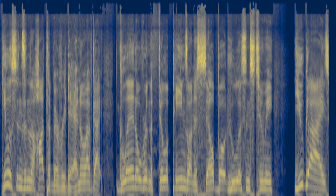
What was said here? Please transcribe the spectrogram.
He listens in the hot tub every day. I know I've got Glenn over in the Philippines on his sailboat who listens to me. You guys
